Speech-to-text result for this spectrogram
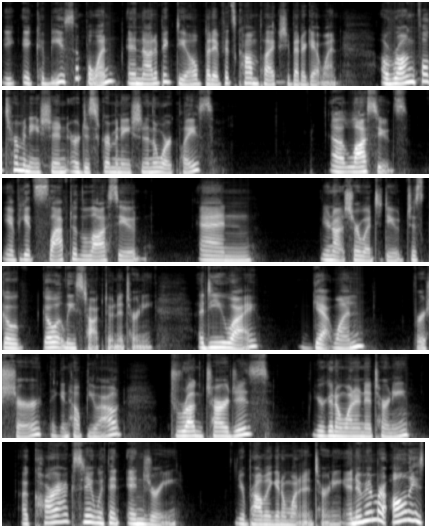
it could be a simple one and not a big deal, but if it's complex, you better get one. A wrongful termination or discrimination in the workplace, uh, lawsuits. If you get slapped with a lawsuit and you're not sure what to do, just go go at least talk to an attorney. A DUI, get one for sure. They can help you out. Drug charges, you're going to want an attorney. A car accident with an injury, you're probably going to want an attorney. And remember, all these,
